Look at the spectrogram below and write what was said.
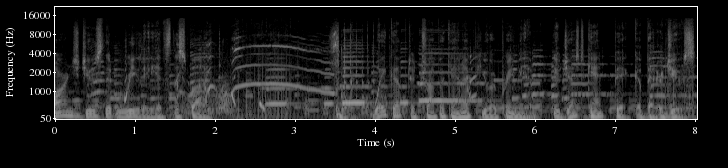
orange juice that really hits the spot. Wake up to Tropicana Pure Premium. You just can't pick a better juice.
